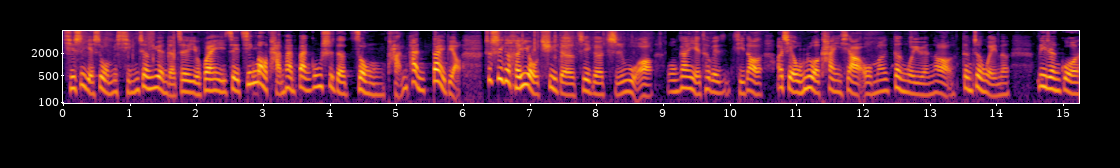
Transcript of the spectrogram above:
其实也是我们行政院的这有关于这经贸谈判办公室的总谈判代表，这是一个很有趣的这个职务哦。我们刚才也特别提到了，而且我们如果看一下，我们邓委员啊，邓政委呢，历任过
